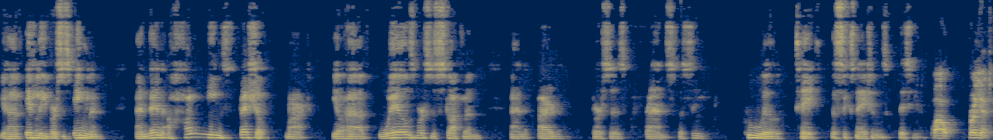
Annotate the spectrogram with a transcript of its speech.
you have Italy versus England, and then a Halloween special. Mark, you'll have Wales versus Scotland and Ireland versus France to see who will take the Six Nations this year. Wow, brilliant.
